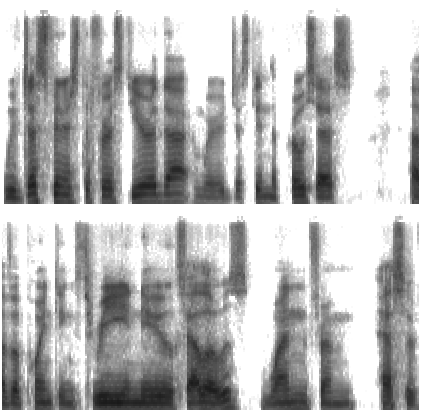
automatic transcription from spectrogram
we've just finished the first year of that, and we're just in the process of appointing three new fellows, one from SF,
